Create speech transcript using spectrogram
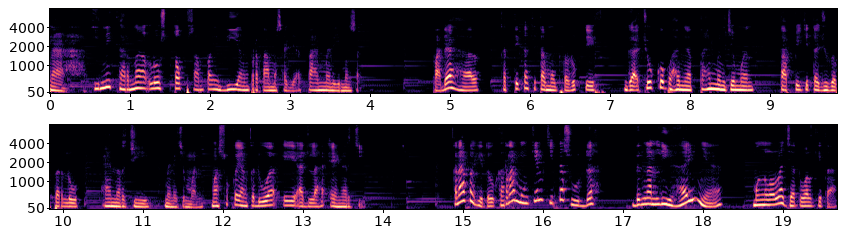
Nah, ini karena lo stop sampai di yang pertama saja, time management saja. Padahal, ketika kita mau produktif, nggak cukup hanya time management, tapi kita juga perlu energy management. Masuk ke yang kedua, E adalah energi. Kenapa gitu? Karena mungkin kita sudah dengan lihainya mengelola jadwal kita.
